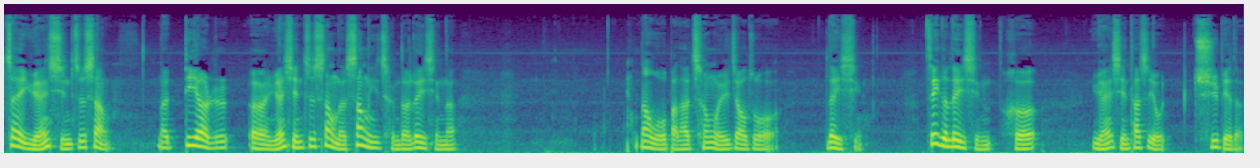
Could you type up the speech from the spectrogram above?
在原型之上，那第二呃原型之上的上一层的类型呢？那我把它称为叫做。类型，这个类型和原型它是有区别的。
